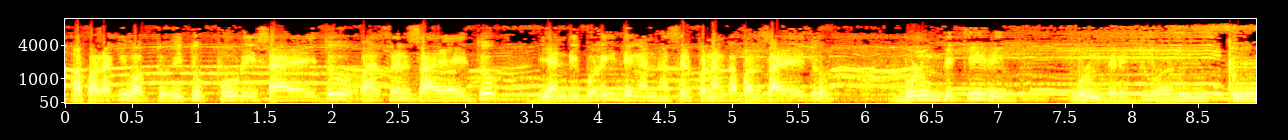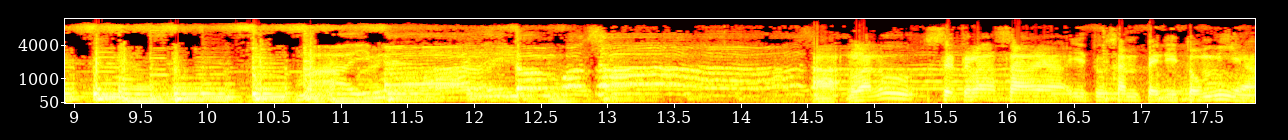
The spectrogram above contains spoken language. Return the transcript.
Apalagi waktu itu puri saya itu hasil saya itu yang dibeli dengan hasil penangkapan saya itu belum dikirim belum terjual Mai mai tomposa Ah, lalu setelah saya itu sampai di Tomia,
